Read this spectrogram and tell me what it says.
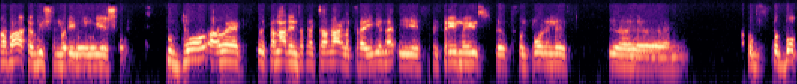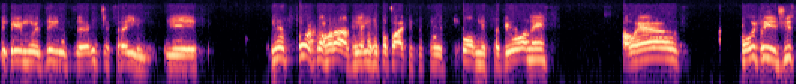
набагато вищому рівні ніж футбол, але Канада інтернаціональна країна і підтримують футбольний е, футбол підтримують з різних країн. І Не кожного разу я можу побачити повні стадіони, але коли приїжджають,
